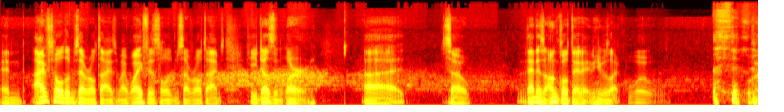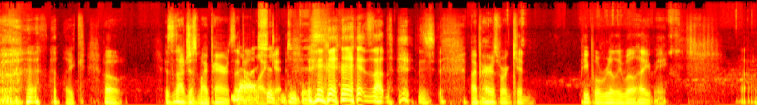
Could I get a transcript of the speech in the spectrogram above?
And I've told him several times, my wife has told him several times, he doesn't learn. Uh so then his uncle did it and he was like, Whoa. like, oh, it's not just my parents that No, don't I like it. do this. it's not it's- my parents weren't kidding. People really will hate me. Uh,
